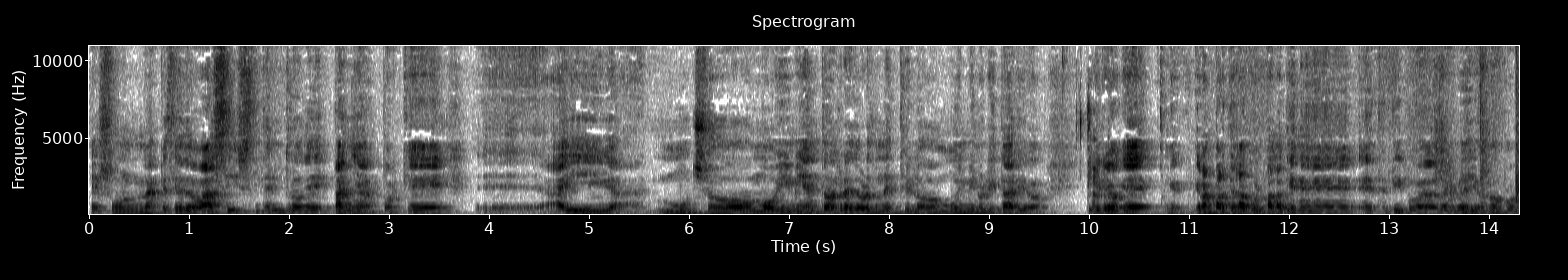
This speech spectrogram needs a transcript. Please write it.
es una especie de oasis dentro de España, porque hay mucho movimiento alrededor de un estilo muy minoritario. Y creo que gran parte de la culpa la tiene este tipo, Albert Bello, ¿no? Por,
